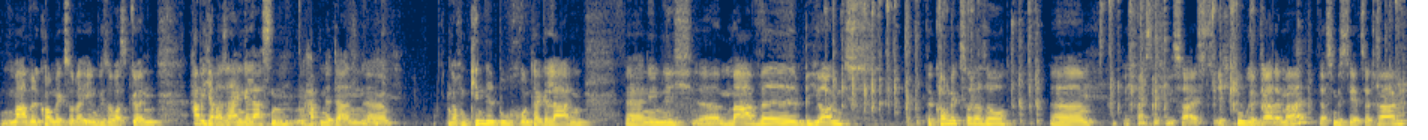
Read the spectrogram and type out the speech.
Marvel Comics oder irgendwie sowas gönnen. Habe ich aber sein gelassen. Habe mir dann äh, noch ein Kindle-Buch runtergeladen, äh, nämlich äh, Marvel Beyond The Comics oder so. Ähm, ich weiß nicht, wie es heißt. Ich google gerade mal. Das müsst ihr jetzt ertragen.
